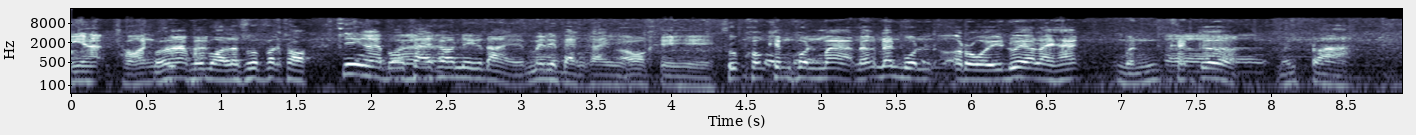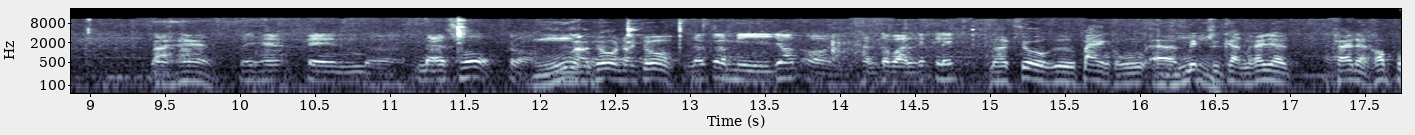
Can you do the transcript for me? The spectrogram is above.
นี่ฮะช้อนผมว่าผมบอกแล้วซุปฟักทองนี่ไงบอกใช้ช้อนนี่ก็ได้ ไม่ได้แบ่งใครโอเคซุปเขาเข้มข้นมากแล้วด้านบนโรยด้วยอะไรฮะ เหมือนแครกเกอร์ เหมือนปลา ปลาแห้งนะฮะเป็นนาโชกรอบอืมนาโชคนาโชคแล้วก็มียอดอ่อนทันตะวันเล็กนาโชคือแป้งของเอ่อเม็กซิกันเขาจะใช้แต่ข้าวโพ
